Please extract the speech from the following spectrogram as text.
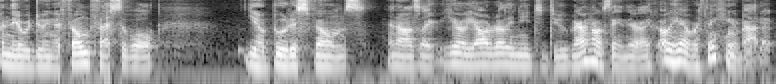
and they were doing a film festival, you know, Buddhist films. And I was like, "Yo, y'all really need to do Groundhog's Day." And they're like, "Oh yeah, we're thinking about it."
